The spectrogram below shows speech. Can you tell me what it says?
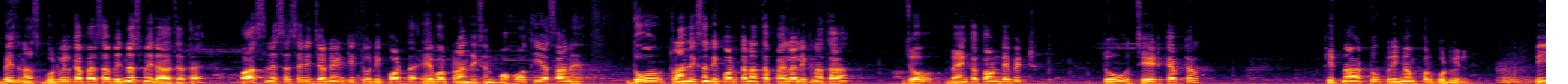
business goodwill का पैसा बिज़नेस में ही रहा जाता है. Pass necessary journal entries to record the above transaction बहुत ही आसान है. दो ट्रांजेक्शन रिकॉर्ड करना था. पहला लिखना था जो bank account debit to Z capital कितना? To premium for goodwill P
